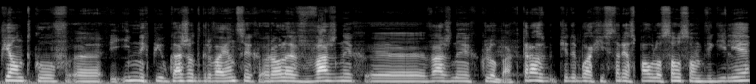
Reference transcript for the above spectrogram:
Piątków y, i innych piłkarzy odgrywających rolę w ważnych, y, ważnych klubach. Teraz, kiedy była historia z Paulo Sousą w Wigilię,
